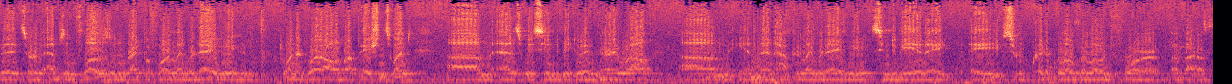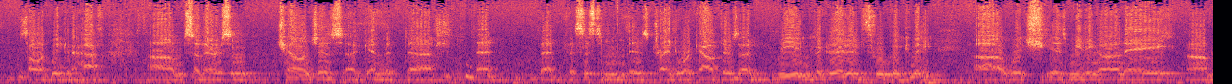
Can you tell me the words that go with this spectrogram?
it sort of ebbs and flows, and right before Labor Day, we had wondered where all of our patients went, um, as we seem to be doing very well. Um, And then after Labor Day, we seem to be in a a sort of critical overload for about a solid week and a half. Um, So there are some challenges, again, that uh, that that the system is trying to work out. There's a reinvigorated throughput committee, uh, which is meeting on a um,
